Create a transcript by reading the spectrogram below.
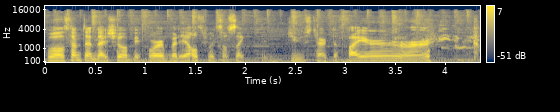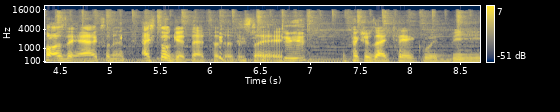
Well, sometimes I show up before everybody else, which was like, did you start the fire or cause the accident? I still get that to this day. Do you? The pictures I take would be,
